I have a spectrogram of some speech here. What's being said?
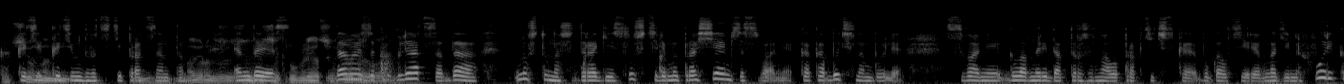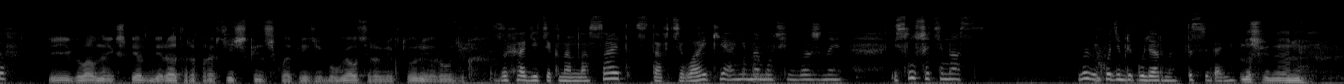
К, Ну, к этим, нам, к этим 20%. Наверное, НДС. закругляться. да, Давай закругляться, да. Ну что, наши дорогие слушатели, мы прощаемся с вами. Как обычно были с вами главный редактор журнала «Практическая бухгалтерия» Владимир Хвориков. И главный эксперт Биратора практической энциклопедии бухгалтера Виктория Рудик. Заходите к нам на сайт, ставьте лайки, они нам очень важны. И слушайте нас. Мы выходим регулярно. До свидания. До свидания.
